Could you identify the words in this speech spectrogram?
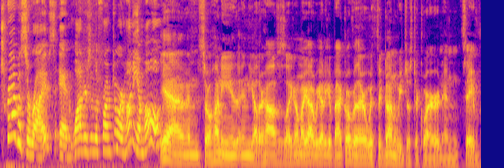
Travis arrives and wanders in the front door. Honey, I'm home. Yeah, and so Honey in the other house is like, "Oh my god, we got to get back over there with the gun we just acquired and save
